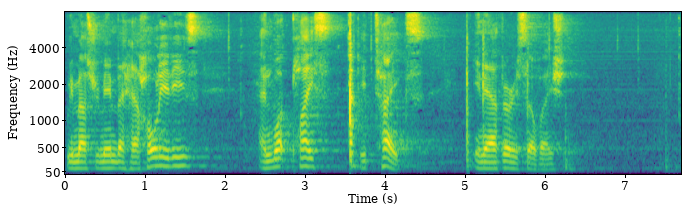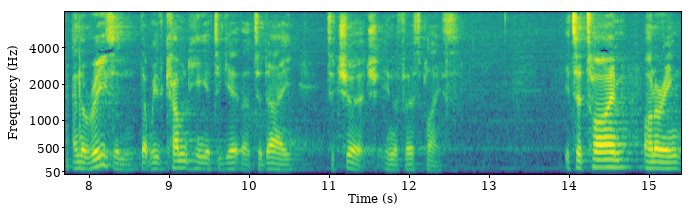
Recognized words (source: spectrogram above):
we must remember how holy it is and what place it takes in our very salvation. And the reason that we've come here together today to church in the first place. It's a time honouring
